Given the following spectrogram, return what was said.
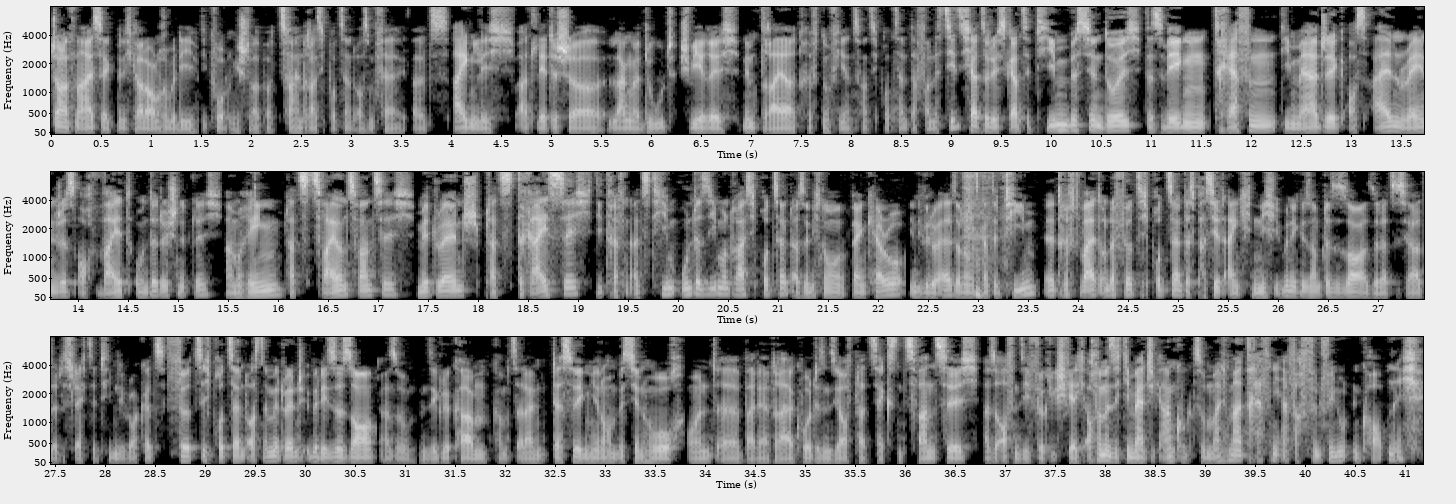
Jonathan Isaac bin ich gerade auch noch über die, die Quoten gestolpert. 32 Prozent aus dem Feld als eigentlich athletischer, langer Dude. Schwierig, nimmt Dreier, trifft nur 24 Prozent davon. Das zieht sich halt so durchs ganze Team ein bisschen durch. Deswegen treffen die Magic aus allen Ranges auch weit unterdurchschnittlich. Am Ring Platz 22, Midrange Platz 30. Die treffen als Team unter 37 Prozent. Also nicht nur Ben Caro individuell, sondern das ganze Team äh, trifft weit unter 40 Prozent. Das passiert eigentlich nicht über eine gesamte Saison. Also letztes Jahr hatte das schlechteste Team, die Rockets, 40 Prozent aus der Midrange über die Saison. Also wenn sie Glück haben, kommt es allein deswegen hier noch ein bisschen hoch. Und äh, bei der Dreierquote sind sie auf Platz 26. Also offensiv wirklich schwierig. Auch wenn man sich die Magic anguckt, so manchmal treffen die einfach fünf Minuten Korb nicht.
